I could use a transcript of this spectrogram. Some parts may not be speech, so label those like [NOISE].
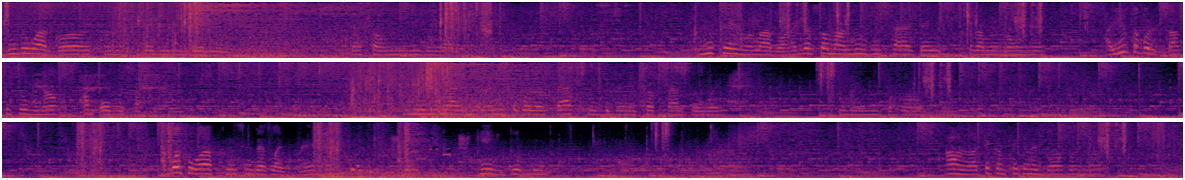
Reason why girls come to baby is That's the only reason why. You can't even lie, bro. I just saw my new these past days because I've been going. I used to go to soccer field, but now I'm, over soccer field. I mean, I, I used to go to the factory, but then they took factory away. And they need the bomb I go to a lot of places that's like random. Get good loot. I don't know, I think I'm taking a dub right now.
